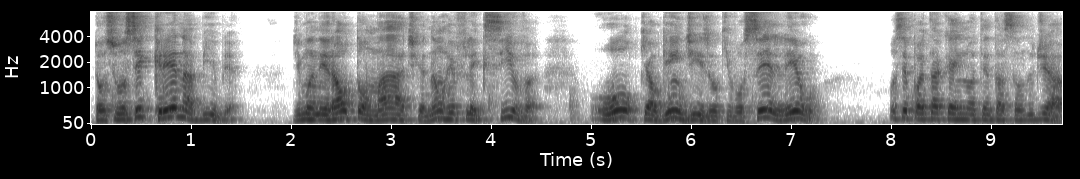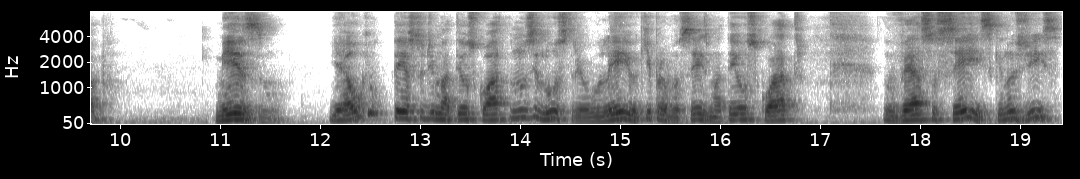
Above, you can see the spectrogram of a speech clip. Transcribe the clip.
Então, se você crê na Bíblia de maneira automática, não reflexiva, ou que alguém diz, ou que você leu, você pode estar caindo na tentação do diabo mesmo. E é o que o texto de Mateus 4 nos ilustra. Eu leio aqui para vocês, Mateus 4, no verso 6, que nos diz:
